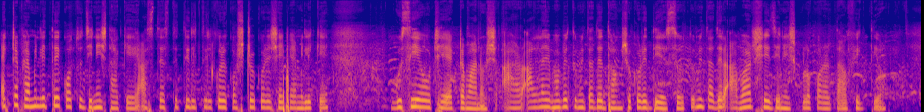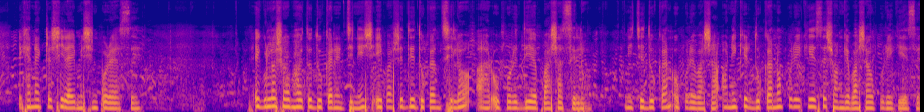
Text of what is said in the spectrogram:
একটা ফ্যামিলিতে কত জিনিস থাকে, আস্তে আস্তে তিল তিল করে, কষ্ট করে সেই ফ্যামিলিকে গুছিয়ে ওঠে একটা মানুষ। আর আল্লাহ এভাবে তুমি তাদের ধ্বংস করে দিয়েছ, তুমি তাদের আবার সেই জিনিসগুলো করার তাওফিক দিও। এখানে একটা সেলাই মেশিন পড়ে আছে। এগুলো সব হয়তো দোকানের জিনিস, এই পাশে দিয়ে দোকান ছিল আর উপরে দিয়ে বাসা ছিল। নিচে দোকান, উপরে বাসা। অনেকের দোকানও পুড়ে গিয়েছে, সঙ্গে বাসাও পুড়ে গিয়েছে।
